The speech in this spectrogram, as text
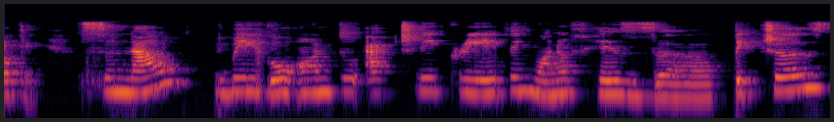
Okay, so now we'll go on to actually creating one of his uh, pictures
